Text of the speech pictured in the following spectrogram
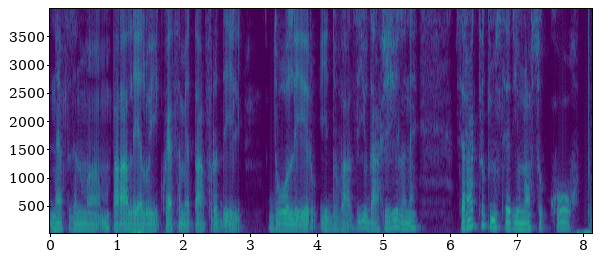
né, fazendo uma, um paralelo aí com essa metáfora dele do oleiro e do vazio da argila, né? Será que não seria o nosso corpo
